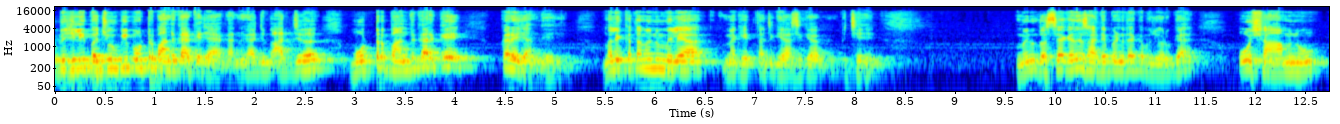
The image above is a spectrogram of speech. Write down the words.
ਬਿਜਲੀ ਬਚੂਗੀ, ਮੋਟਰ ਬੰਦ ਕਰਕੇ ਜਾਇਆ ਕਰਨਗੇ। ਅੱਜ ਅੱਜ ਮੋਟਰ ਬੰਦ ਕਰਕੇ ਘਰੇ ਜਾਂਦੇ ਆ ਜੀ। ਮਤਲਬ ਇੱਕ ਤਾਂ ਮੈਨੂੰ ਮਿਲਿਆ, ਮੈਂ ਖੇਤਾਂ 'ਚ ਗਿਆ ਸੀਗਾ ਪਿੱਛੇ ਜੇ ਮੈਨੂੰ ਦੱਸਿਆ, ਕਹਿੰਦੇ ਸਾਡੇ ਪਿੰਡ ਦਾ ਇੱਕ ਬਜ਼ੁਰਗ ਹੈ, ਉਹ ਸ਼ਾਮ ਨੂੰ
